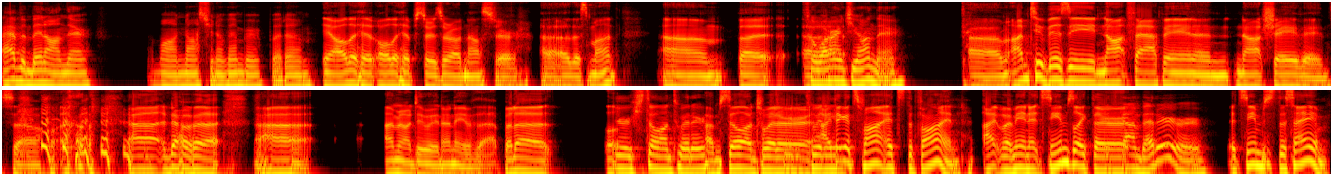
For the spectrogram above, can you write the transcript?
I haven't been on there. I'm on Nostra November, but um, yeah, all the hip, all the hipsters are on Nostr uh, this month. Um, but so why uh, aren't you on there? Um, I'm too busy not fapping and not shaving. So uh, no, uh, uh, I'm not doing any of that. But uh, You're still on Twitter. I'm still on Twitter. Twitter- I think it's fine. It's the fine. I, I mean, it seems like they're. it's gotten better, or It seems the same.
